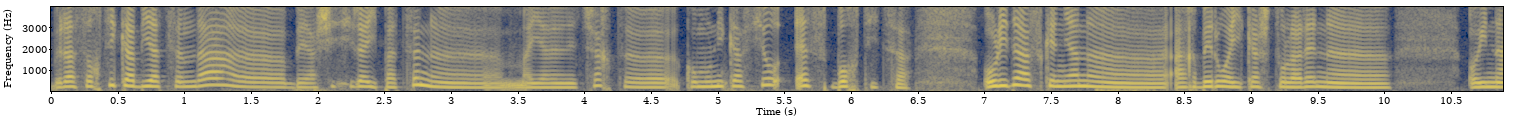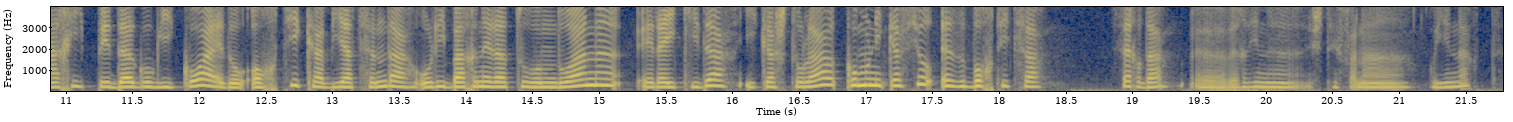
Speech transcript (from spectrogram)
Beraz, hortik abiatzen da, uh, be asizira ipatzen, uh, maialen etxart, uh, komunikazio ez bortitza. Hori da azkenean, uh, arberoa ikastolaren oinarri pedagogikoa edo hortik abiatzen da, hori barneratu ondoan, eraiki da ikastola, komunikazio ez bortitza. Zer da, uh, berdin Estefana Oienart?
